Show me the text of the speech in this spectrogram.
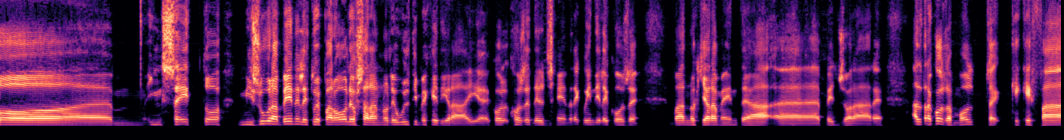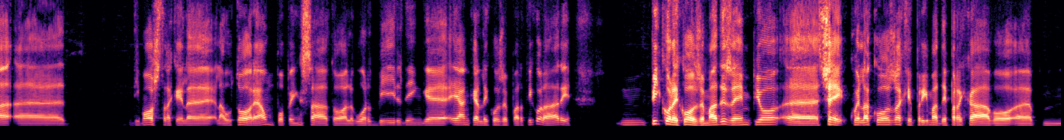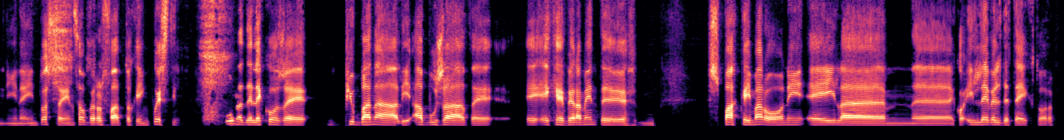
eh, insetto, misura bene le tue parole o saranno le ultime che dirai, eh, co- cose del genere, quindi le cose vanno chiaramente a eh, peggiorare. Altra cosa molto, cioè, che, che, fa eh, dimostra che le, l'autore ha un po' pensato al world building eh, e anche alle cose particolari. Mh, piccole cose, ma ad esempio eh, c'è quella cosa che prima deprecavo eh, in, in, tua assenza, ovvero il fatto che in questi una delle cose più banali, abusate e, e che veramente spacca i maroni è il, um, il level detector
